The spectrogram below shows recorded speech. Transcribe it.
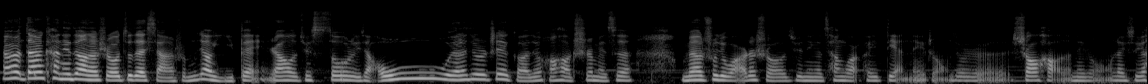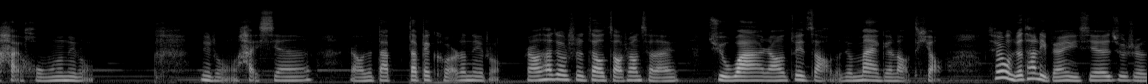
当时当时看那段的时候，就在想什么叫贻贝，然后我去搜了一下，哦，原来就是这个，就很好吃。每次我们要出去玩的时候，去那个餐馆可以点那种，就是烧好的那种，类似于海虹的那种那种海鲜，然后就大大贝壳的那种。然后它就是到早上起来去挖，然后最早的就卖给老跳。其实我觉得它里边有一些就是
